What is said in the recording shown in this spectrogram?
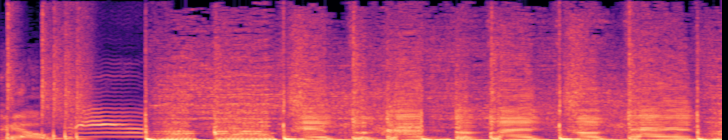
Coming like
